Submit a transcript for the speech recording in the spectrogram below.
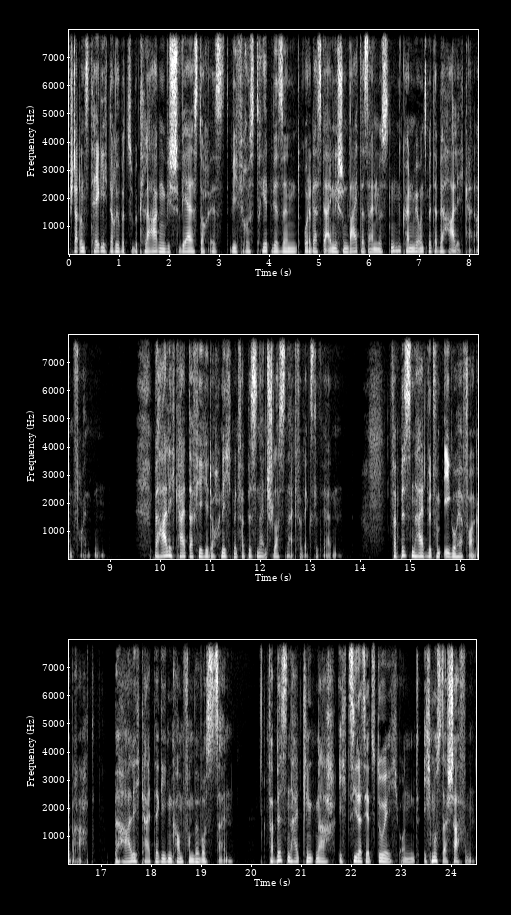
Statt uns täglich darüber zu beklagen, wie schwer es doch ist, wie frustriert wir sind oder dass wir eigentlich schon weiter sein müssten, können wir uns mit der Beharrlichkeit anfreunden. Beharrlichkeit darf hier jedoch nicht mit verbissener Entschlossenheit verwechselt werden. Verbissenheit wird vom Ego hervorgebracht. Beharrlichkeit dagegen kommt vom Bewusstsein. Verbissenheit klingt nach ich ziehe das jetzt durch und ich muss das schaffen.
